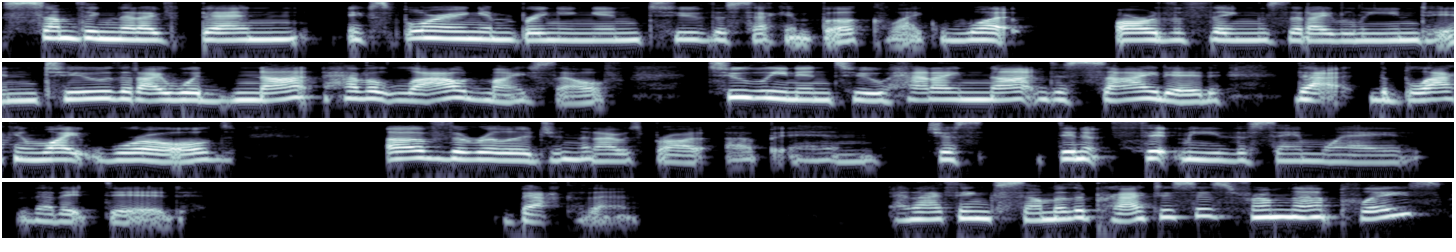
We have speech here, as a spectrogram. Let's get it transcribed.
something that I've been exploring and bringing into the second book. Like, what are the things that I leaned into that I would not have allowed myself to lean into had I not decided that the black and white world of the religion that I was brought up in just didn't fit me the same way that it did back then. And I think some of the practices from that place,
